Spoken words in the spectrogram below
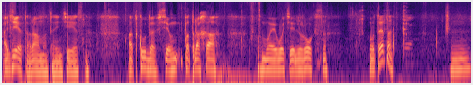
А где эта рама-то, интересно? Откуда все потроха у моего телерокса? Вот это? Да. М.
